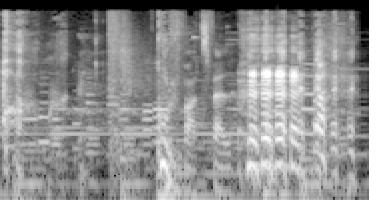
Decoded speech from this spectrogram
Kurwa, cwel.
